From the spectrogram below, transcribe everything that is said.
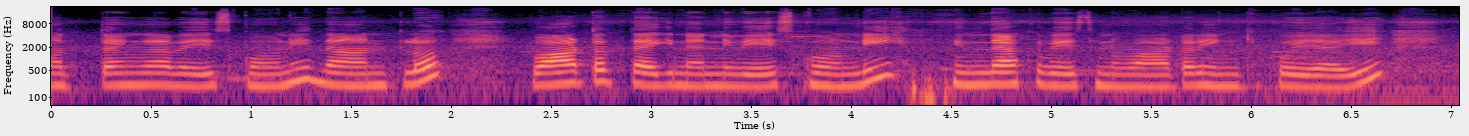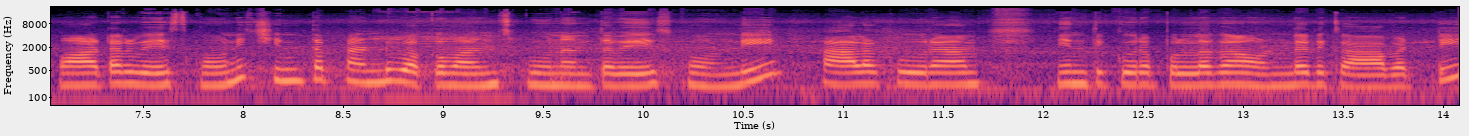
మొత్తంగా వేసుకొని దాంట్లో వాటర్ తగినన్ని వేసుకోండి. ఇందాక వేసిన వాటర్ ఇంకిపోయాయి. వాటర్ వేసుకొని చింతపండు ఒక వన్ స్పూన్ అంత వేసుకోండి. పాలకూర మెంతికూర పుల్లగా ఉండదు కాబట్టి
